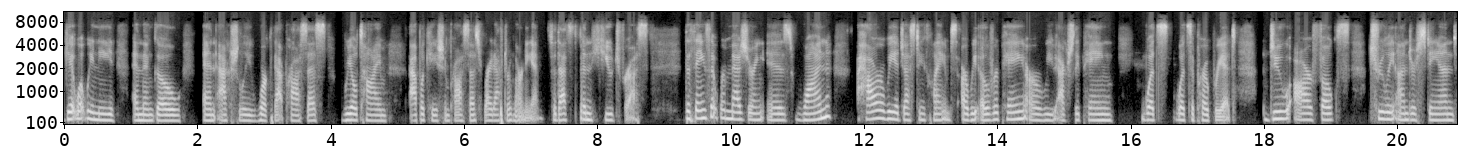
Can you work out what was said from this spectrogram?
get what we need and then go and actually work that process real time application process right after learning it. So that's been huge for us the things that we're measuring is one, how are we adjusting claims? Are we overpaying or are we actually paying what's what's appropriate? Do our folks truly understand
